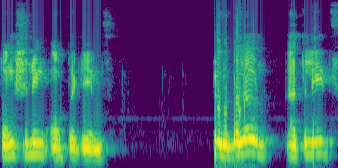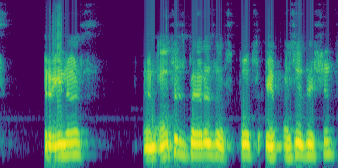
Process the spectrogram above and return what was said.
functioning of the games. To the beloved athletes, trainers, and office bearers of sports associations,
